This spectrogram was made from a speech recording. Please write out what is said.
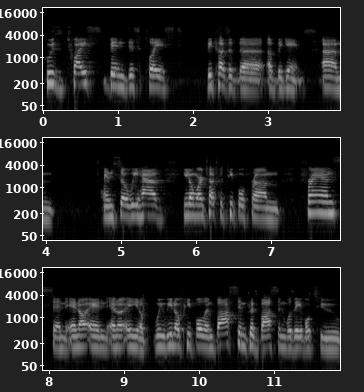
who's twice been displaced because of the of the games. Um, and so we have, you know, we're in touch with people from France and and and, and, uh, you know, we, we know people in Boston because Boston was able to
